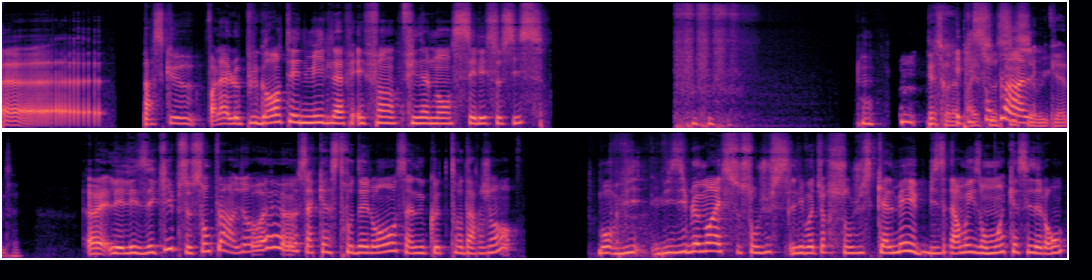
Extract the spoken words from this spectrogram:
Euh, parce que, voilà, le plus grand ennemi de la F1, finalement, c'est les saucisses. Qu'est-ce qu'on a Et parlé de saucisses pleins, ce les- les, équipes se sont plaintes en disant ouais, ça casse trop d'ailerons, ça nous coûte trop d'argent. Bon, visiblement, elles se sont juste, les voitures se sont juste calmées et bizarrement, ils ont moins cassé d'ailerons.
